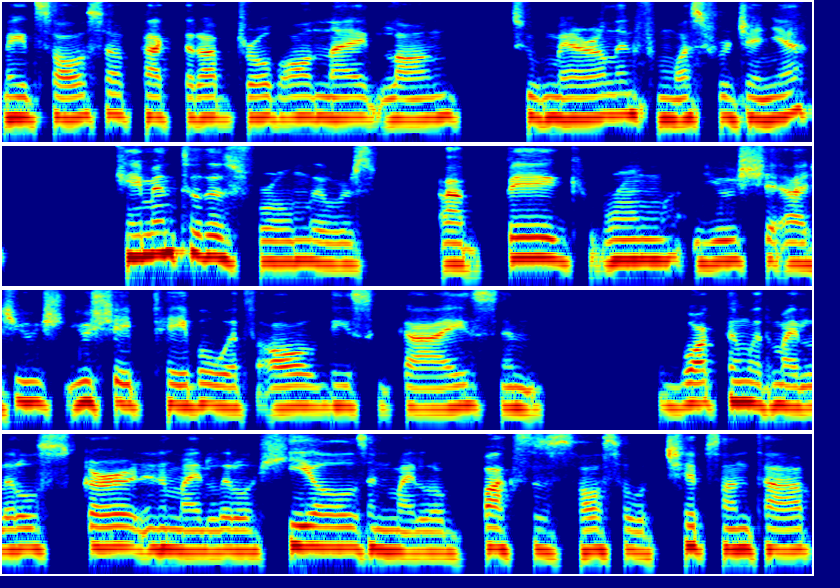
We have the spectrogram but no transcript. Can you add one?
made salsa, packed it up, drove all night long to Maryland from West Virginia. Came into this room. There was a big room, U-shaped table with all these guys and walked in with my little skirt and my little heels and my little boxes also with chips on top,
